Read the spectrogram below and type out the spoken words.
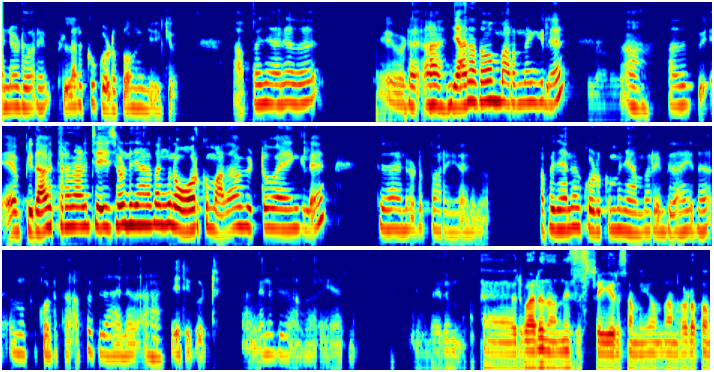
എന്നോട് പറയും പിള്ളേർക്ക് കൊടുക്കുമെന്ന് ചോദിക്കും. അപ്പം ഞാനത് ഇവിടെ ആ ഞാൻ അഥവാ മറന്നെങ്കിൽ ആ അത് പിതാവ് ഇത്ര നാൾ ചെയ്യിച്ചുകൊണ്ട് ഞാനതങ്ങനെ ഓർക്കും. അതാ വിട്ടുപോയെങ്കിൽ പിതാവിനോട് പറയുമായിരുന്നു അപ്പോൾ ഞാനത് കൊടുക്കുമ്പോൾ ഞാൻ പറയും പിതാവ് ഇത് നമുക്ക് കൊടുത്തു. അപ്പോൾ പിതാവിന് ആ വെരി ഗുഡ്. അങ്ങനെ പിതാവ് പറയുമായിരുന്നു എന്തായാലും ഒരുപാട് നന്ദി സിസ്റ്റർ. ഈ ഒരു സമയവും നമ്മളോടൊപ്പം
